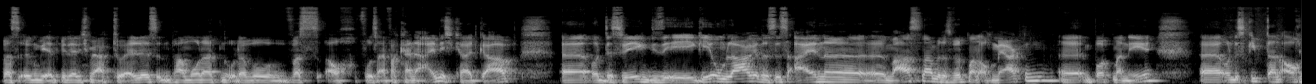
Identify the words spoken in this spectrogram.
was irgendwie entweder nicht mehr aktuell ist in ein paar Monaten oder wo was auch, wo es einfach keine Einigkeit gab. Äh, und deswegen diese EEG-Umlage, das ist eine Maßnahme, das wird man auch merken im Portemonnaie. Und es gibt dann auch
